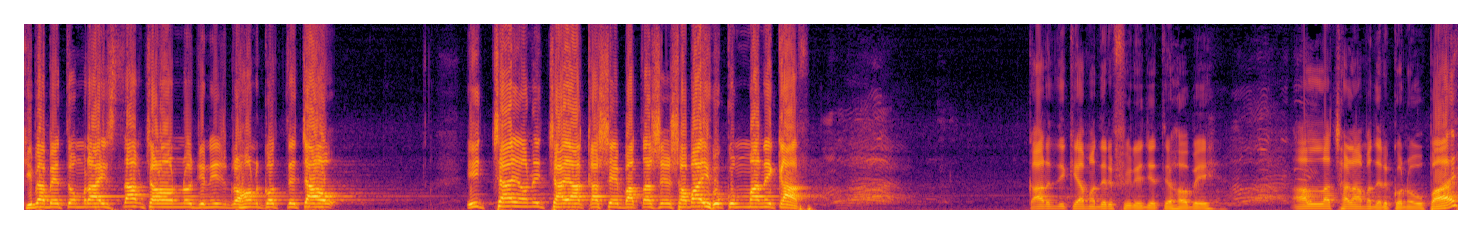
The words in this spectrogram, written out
কীভাবে তোমরা ইসলাম ছাড়া অন্য জিনিস গ্রহণ করতে চাও? ইচ্ছায় অনিচ্ছায় আকাশে বাতাসে সবাই হুকুম মানে কার? কার দিকে আমাদের ফিরে যেতে হবে? আল্লাহ। ছাড়া আমাদের কোনো উপায়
